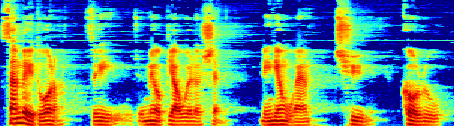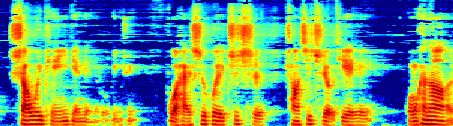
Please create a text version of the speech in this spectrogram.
三倍多了，所以我觉得没有必要为了省零点五 M 去购入稍微便宜一点点的罗宾逊，我还是会支持长期持有 TAA。我们看到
